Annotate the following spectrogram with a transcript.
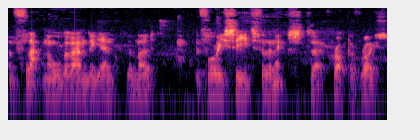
and flatten all the land again, the mud, before he seeds for the next uh, crop of rice.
